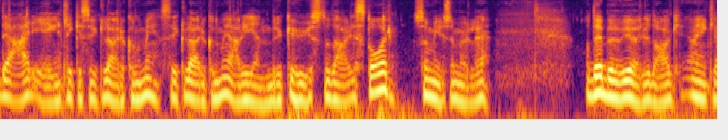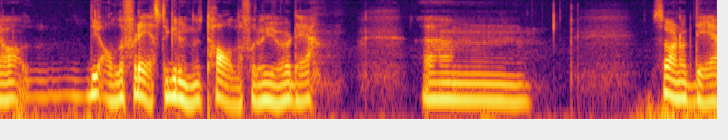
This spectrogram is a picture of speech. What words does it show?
det er egentlig ikke sirkulærøkonomi. Sirkulærøkonomi er å gjenbruke husene der de står, så mye som mulig. Og det bør vi gjøre i dag. Egentlig ha de aller fleste grunner taler for å gjøre det. Um, så er nok det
